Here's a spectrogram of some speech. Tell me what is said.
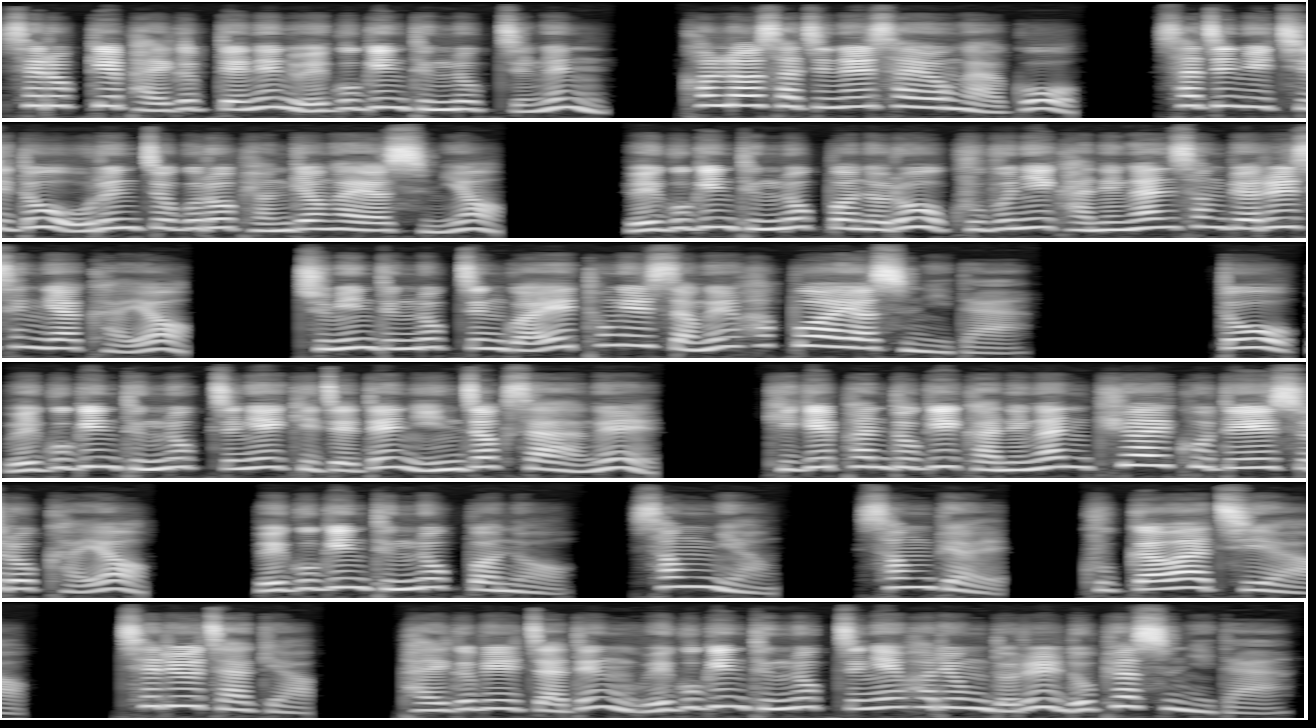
새롭게 발급되는 외국인 등록증은 컬러 사진을 사용하고 사진 위치도 오른쪽으로 변경하였으며 외국인 등록번호로 구분이 가능한 성별을 생략하여 주민등록증과의 통일성을 확보하였습니다. 또 외국인 등록증에 기재된 인적사항을 기계 판독이 가능한 QR코드에 수록하여 외국인 등록번호, 성명, 성별, 국가와 지역, 체류 자격, 발급일자 등 외국인 등록증의 활용도를 높였습니다.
